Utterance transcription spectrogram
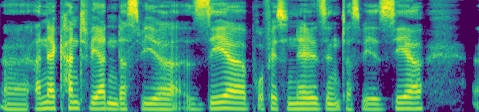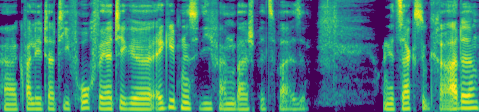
äh, anerkannt werden, dass wir sehr professionell sind, dass wir sehr äh, qualitativ hochwertige Ergebnisse liefern beispielsweise. Und jetzt sagst du gerade,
